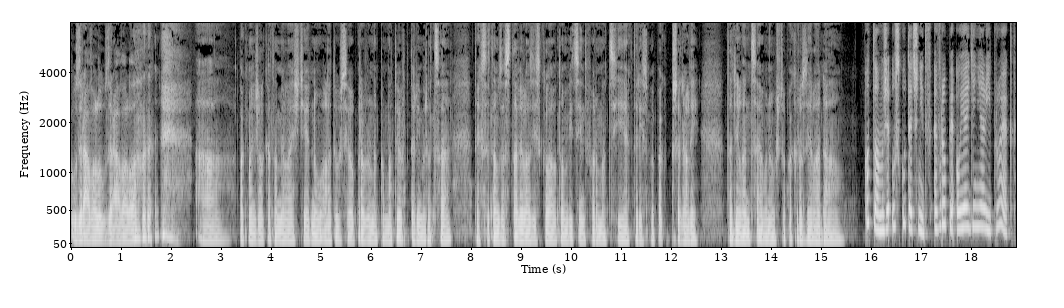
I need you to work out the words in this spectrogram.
uzrávalo, uzrávalo. a pak manželka tam měla ještě jednou, ale to už si opravdu nepamatuju v kterém roce, tak se tam zastavila, získala o tom víc informací a který jsme pak předali tady Lence a ona už to pak rozjela dál. O tom, že uskutečnit v Evropě ojedinělý projekt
